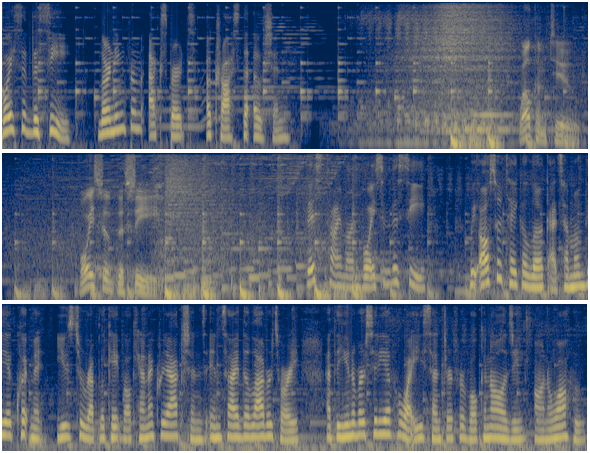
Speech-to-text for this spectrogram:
Voice of the Sea, learning from experts across the ocean. Welcome to Voice of the Sea. This time on Voice of the Sea, we also take a look at some of the equipment used to replicate volcanic reactions inside the laboratory at the University of Hawaii Center for Volcanology on Oahu.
